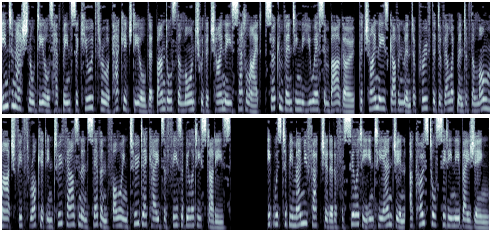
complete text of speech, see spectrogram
International deals have been secured through a package deal that bundles the launch with a Chinese satellite, circumventing the U.S. embargo. The Chinese government approved the development of the Long March 5 rocket in 2007 following two decades of feasibility studies. It was to be manufactured at a facility in Tianjin, a coastal city near Beijing.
